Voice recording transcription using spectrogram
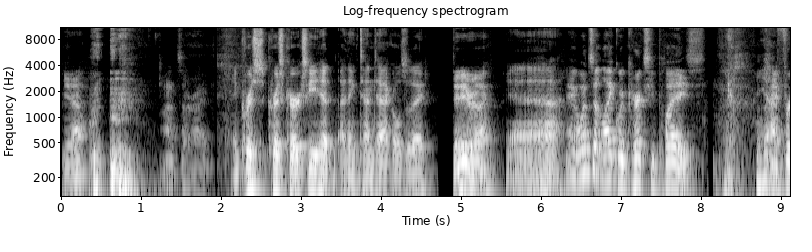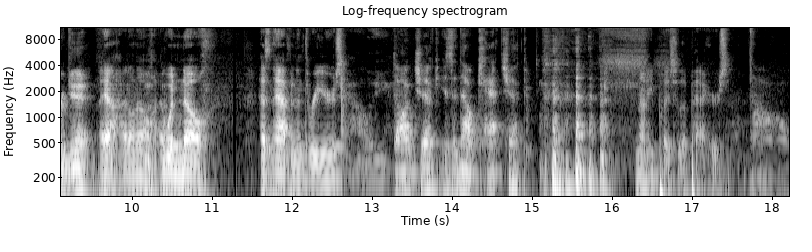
Yeah. That's all right. And Chris Chris Kirksey hit I think ten tackles today. Did he really? Yeah. Hey, what's it like when Kirksey plays? Yeah. I forget. Yeah. I don't know. I wouldn't know. Hasn't happened in three years. Golly. Dog check. Is it now cat check? No, he plays for the Packers. Oh,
